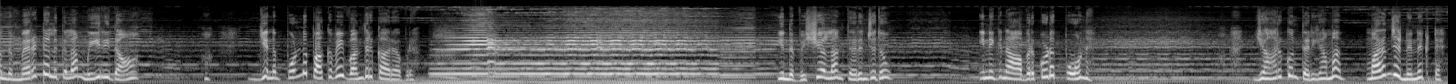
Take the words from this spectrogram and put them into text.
அந்த மிரட்டலுக்கெல்லாம் மீறிதான் என்ன பொண்ணு பார்க்கவே வந்திருக்காரு அவரு. இந்த விஷயம்லாம் தெரிஞ்சதும் இன்னைக்கு நான் அவர் கூட போனேன். யாருக்கும் தெரியாம மறைஞ்சு நின்னுக்கிட்டேன்.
